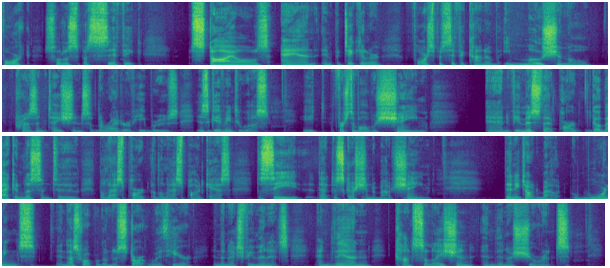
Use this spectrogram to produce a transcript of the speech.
four sort of specific styles and, in particular, four specific kind of emotional presentations that the writer of Hebrews is giving to us. He, first of all, was shame. And if you missed that part, go back and listen to the last part of the last podcast to see that discussion about shame. Then he talked about warnings, and that's what we're going to start with here in the next few minutes. And then consolation, and then assurance.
